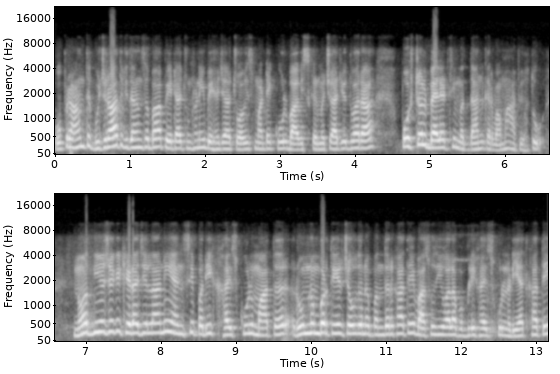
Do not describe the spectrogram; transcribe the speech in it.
ઉપરાંત ગુજરાત વિધાનસભા પેટા ચૂંટણી બે હજાર ચોવીસ માટે કુલ બાવીસ કર્મચારીઓ દ્વારા પોસ્ટલ બેલેટથી મતદાન કરવામાં આવ્યું હતું. નોંધનીય છે કે ખેડા જિલ્લાની NC Parikh high school Matar, room number તેર, ચૌદ અને પંદર ખાતે, વાસુદીવાલા પબ્લિક હાઈસ્કૂલ નડિયાદ ખાતે,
